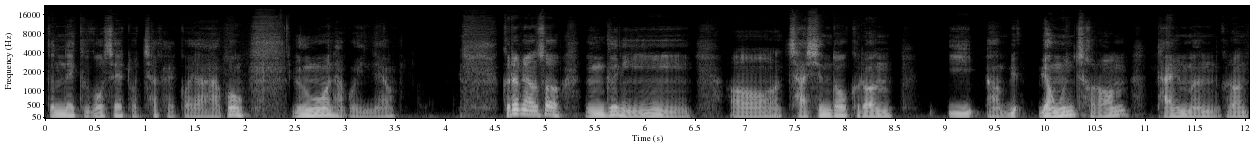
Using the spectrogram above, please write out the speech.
끝내 그곳에 도착할 거야 하고 응원하고 있네요. 그러면서 은근히 어 자신도 그런 이 어, 명- 명운처럼 닮은 그런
